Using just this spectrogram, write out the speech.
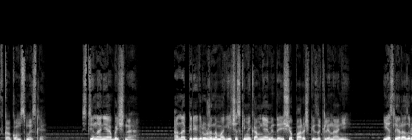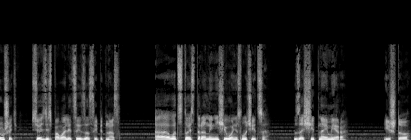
«В каком смысле?» «Стена необычная. Она перегружена магическими камнями, да еще парочкой заклинаний. Если разрушить, все здесь повалится и засыпет нас. А вот с той стороны ничего не случится. Защитная мера». «И что?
